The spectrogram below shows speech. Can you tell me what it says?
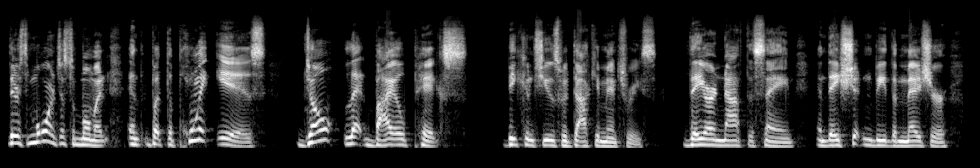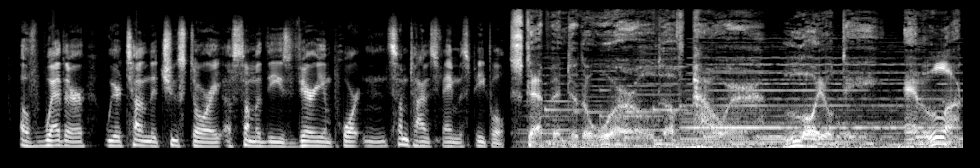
there's more in just a moment. And but the point is, don't let biopics be confused with documentaries. They are not the same, and they shouldn't be the measure of whether we're telling the true story of some of these very important, sometimes famous people. Step into the world of power, loyalty, and luck.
